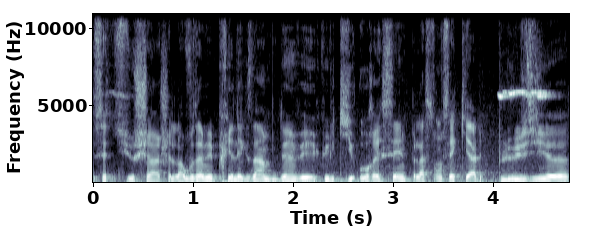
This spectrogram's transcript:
cette surcharge-là, vous avez pris l'exemple d'un véhicule qui aurait 5 places. On sait qu'il y a plusieurs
